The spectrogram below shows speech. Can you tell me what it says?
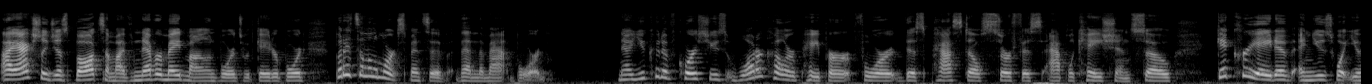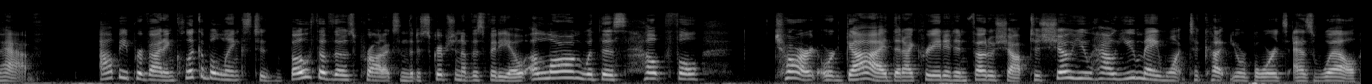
I actually just bought some. I've never made my own boards with Gator board, but it's a little more expensive than the mat board. Now you could of course use watercolor paper for this pastel surface application. So get creative and use what you have. I'll be providing clickable links to both of those products in the description of this video, along with this helpful chart or guide that I created in Photoshop to show you how you may want to cut your boards as well.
